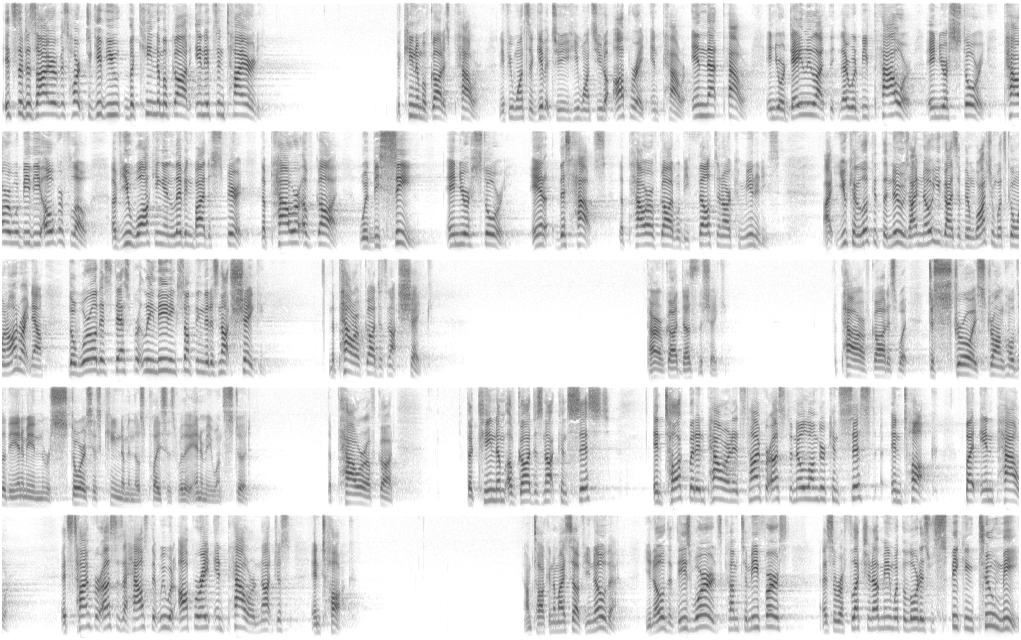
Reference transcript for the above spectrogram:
It's the desire of his heart to give you the kingdom of God in its entirety. The kingdom of God is power. And if he wants to give it to you, he wants you to operate in power. In that power, in your daily life, there would be power in your story. Power would be the overflow of you walking and living by the Spirit. The power of God would be seen in your story, in this house, the power of God would be felt in our communities. I, you can look at the news. I know you guys have been watching what's going on right now. The world is desperately needing something that is not shaking. The power of God does not shake. The power of God does the shaking. The power of God is what destroys strongholds of the enemy and restores his kingdom in those places where the enemy once stood. The power of God. The kingdom of God does not consist in talk, but in power. And it's time for us to no longer consist in talk, but in power. It's time for us as a house that we would operate in power, not just in talk. I'm talking to myself. You know that. You know that these words come to me first as a reflection of me and what the Lord is speaking to me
